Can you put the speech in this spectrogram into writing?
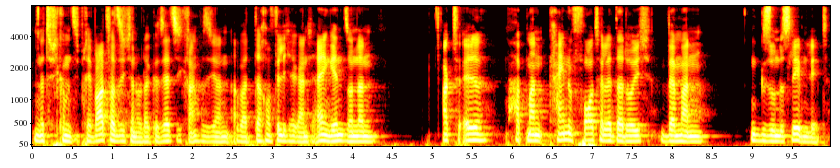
Natürlich kann man sich privat versichern oder gesetzlich krankenversichern, aber darauf will ich ja gar nicht eingehen, sondern aktuell hat man keine Vorteile dadurch, wenn man ein gesundes Leben lebt.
